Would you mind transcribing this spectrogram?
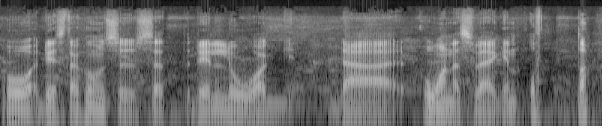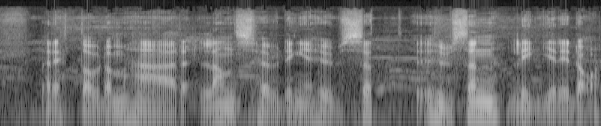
och det stationshuset det låg där Ånäsvägen 8 där ett av de här landshövdingehusen ligger idag.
